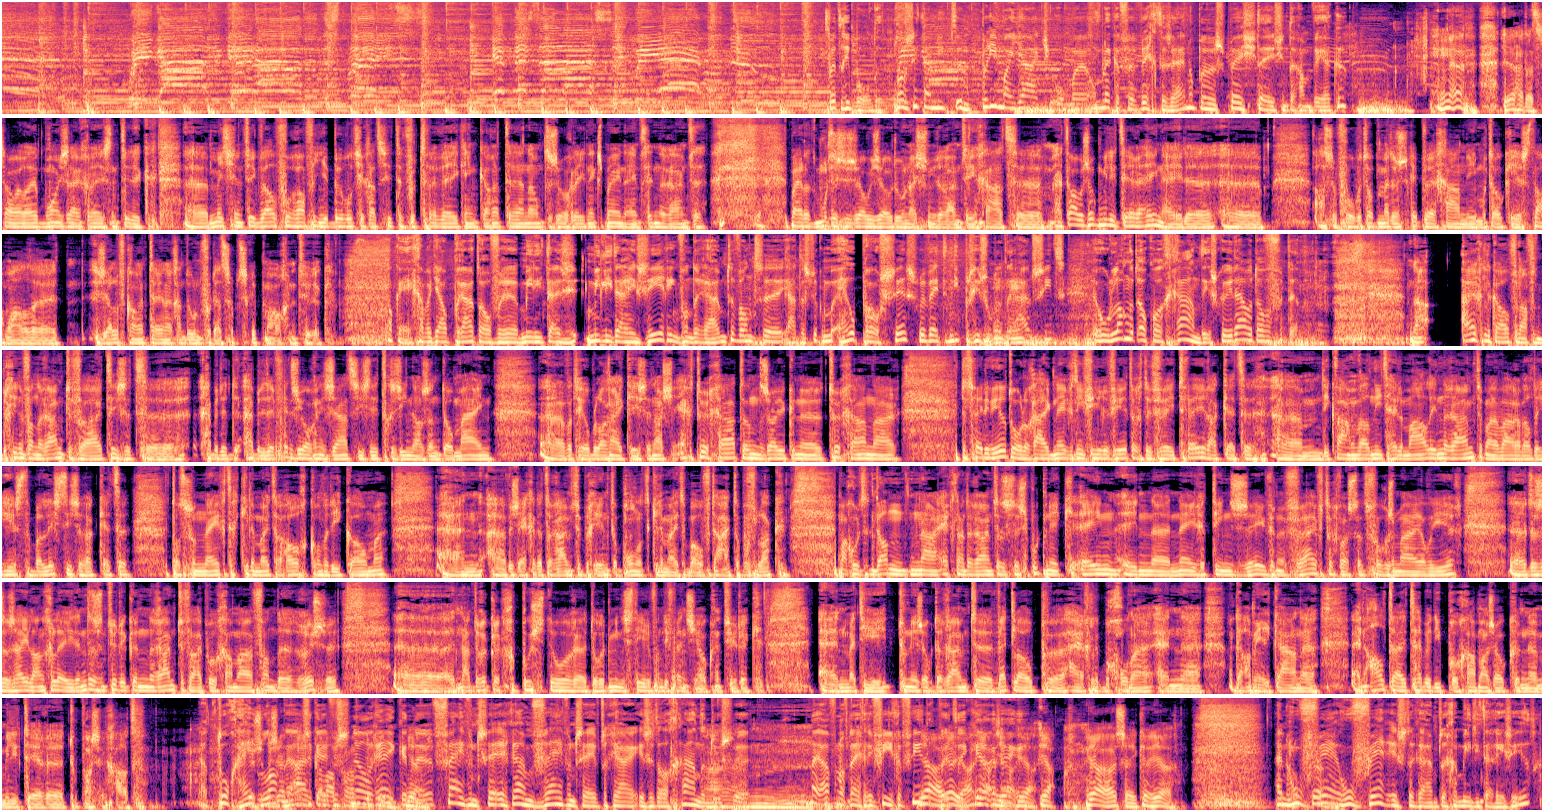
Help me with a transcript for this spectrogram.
Patrick Bolder. Was dit nou niet een prima jaartje om, eh, om lekker ver weg te zijn... op een space station te gaan werken? Ja, dat zou wel heel mooi zijn geweest natuurlijk. Eh mits je natuurlijk wel vooraf in je bubbeltje gaat zitten voor twee weken in quarantaine om te zorgen dat je niks meeneemt in de ruimte. Maar dat moeten ze sowieso doen als je nu de ruimte ingaat. Eh en trouwens ook militaire eenheden. eh, als ze bijvoorbeeld op, met een schip weggaan, die moeten ook eerst allemaal zelf quarantaine gaan doen voordat ze op het schip mogen natuurlijk. Oké, ik ga met jou praten over militaris- militarisering van de ruimte. Want ja, dat is natuurlijk een heel proces. We weten niet precies hoe dat eruit ziet. Hoe lang het ook al gaande is. Kun je daar wat over vertellen? Nou, eigenlijk al vanaf het begin van de ruimtevaart is het, eh, hebben, de, hebben de defensieorganisaties dit gezien als een domein eh, wat heel belangrijk is. En als je echt teruggaat, dan zou je kunnen teruggaan naar de Tweede Wereldoorlog, eigenlijk 1944, de V2-raketten. Ehm, die kwamen wel niet helemaal in de ruimte, maar dat waren wel de eerste ballistische raketten. Tot zo'n 90 kilometer hoog konden die komen. En eh, we zeggen dat de ruimte begint op 100 kilometer boven het aardoppervlak. Maar goed, dan naar, echt naar de ruimte. Dat is de Sputnik 1 in eh, 1957 was dat volgens mij alweer. Eh, dus dat is heel lang geleden. En dat is natuurlijk een ruimtevaartprogramma van de Russen. Eh, nadrukkelijk gepusht door, eh, door het ministerie van Defensie ook natuurlijk. En met die, toen is ook de ruimtewetloop eh, eigenlijk begonnen. En de Amerikanen. En altijd hebben die programma's ook een militaire toepassing gehad. Ja, toch heel Dus lang. hè. Als ik even snel reken, ja. 75, ruim 75 jaar is het al gaande. Dus, eh, nou ja, vanaf 1944, Ah, mm. ja, ja, ja, ja, zeker. ja, ja, zeker, ja. En hoe ver, hoe ver is de ruimte gemilitariseerd?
